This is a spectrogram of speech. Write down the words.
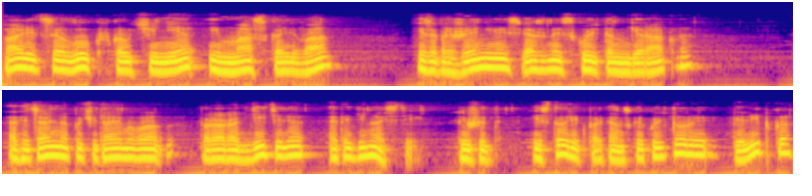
Палица лук в колчине и маска льва изображение, связанное с культом Геракла, официально почитаемого прародителя этой династии, пишет историк парфянской культуры Пилипко,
